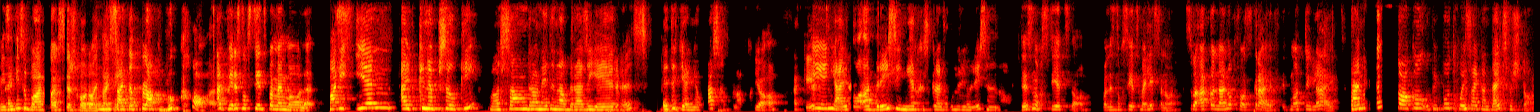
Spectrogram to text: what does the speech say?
Mense het nie so baie posters gehad daai tyd Sy nie. het 'n plak boek gehad. Ek weet dit is nog steeds by my maale. Maar die een uitknipseltjie waar Sandra net in haar brasier is, dit het jy in jou kas geplak. Ja, ek het. En jy het haar adresie neergeskryf onder jou lesenaar. Dis nog steeds daar, want dit is nog steeds my lesenaar. So ek kan nou nog vir skryf. It's not too late. Sy moet inskakel op die pot gooi, sy kan Duits verstaan.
